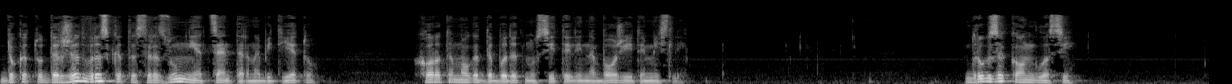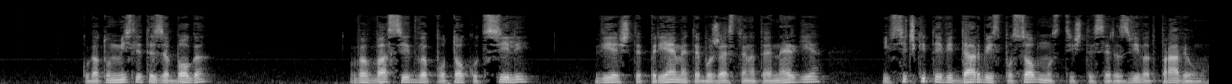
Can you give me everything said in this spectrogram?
Докато държат връзката с разумния център на битието, хората могат да бъдат носители на Божиите мисли. Друг закон гласи Когато мислите за Бога, във вас идва поток от сили, вие ще приемете божествената енергия и всичките ви дарби и способности ще се развиват правилно.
